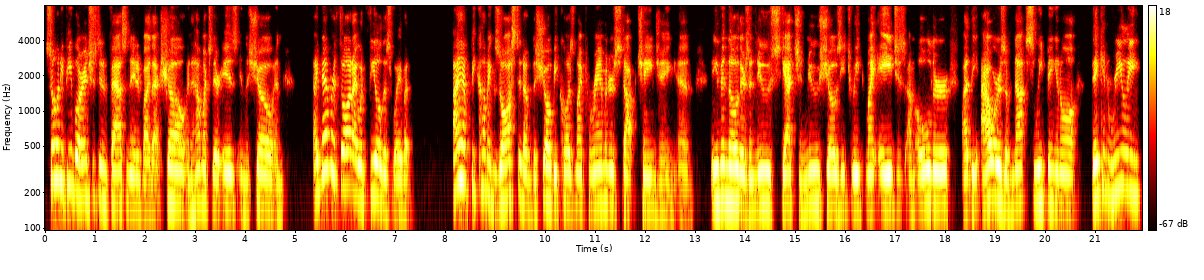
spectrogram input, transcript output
so many people are interested and fascinated by that show and how much there is in the show. And I never thought I would feel this way, but I have become exhausted of the show because my parameters stop changing. And even though there's a new sketch and new shows each week, my age is, I'm older, uh, the hours of not sleeping and all, they can really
